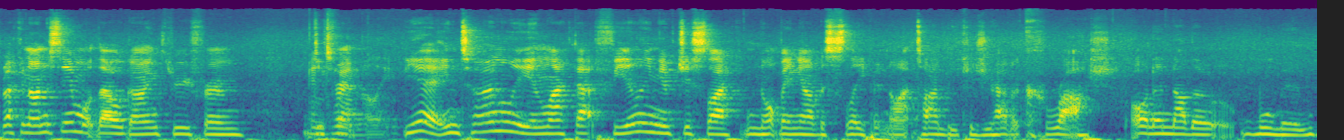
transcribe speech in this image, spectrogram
but I can understand what they were going through from Internally. Yeah, internally, and like that feeling of just like not being able to sleep at night time because you have a crush on another woman.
